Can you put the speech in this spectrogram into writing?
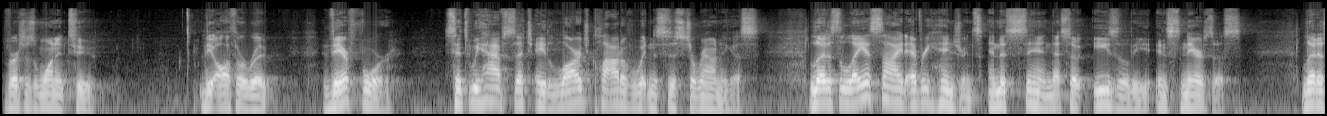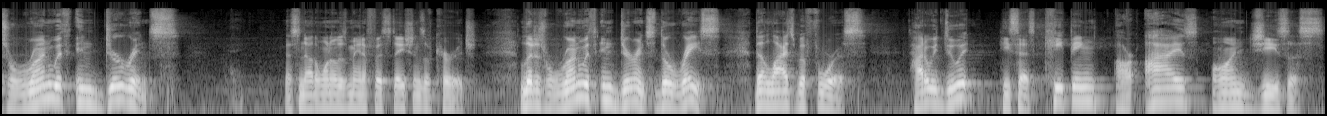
verses 1 and 2, the author wrote, Therefore, since we have such a large cloud of witnesses surrounding us, let us lay aside every hindrance and the sin that so easily ensnares us. Let us run with endurance. That's another one of those manifestations of courage. Let us run with endurance the race that lies before us. How do we do it? He says, keeping our eyes on Jesus,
